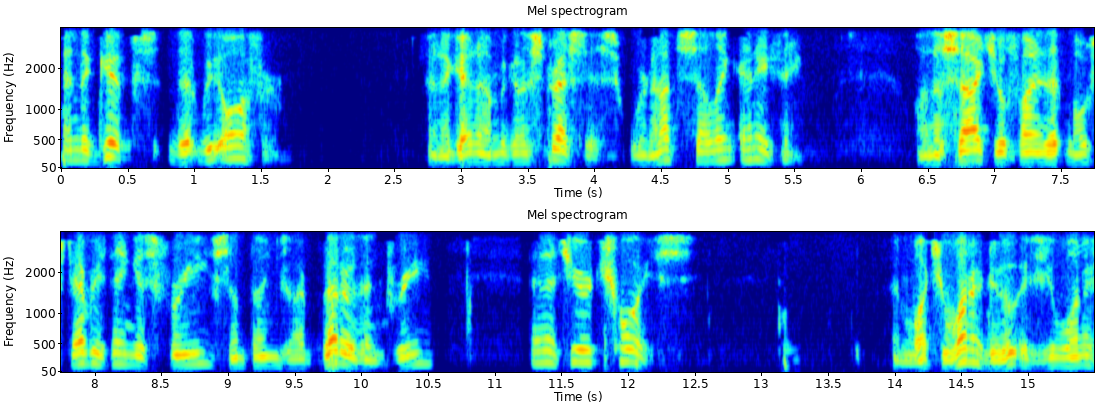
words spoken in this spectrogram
and the gifts that we offer. And again, I'm going to stress this. We're not selling anything. On the site, you'll find that most everything is free. Some things are better than free. And it's your choice. And what you want to do is you want to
